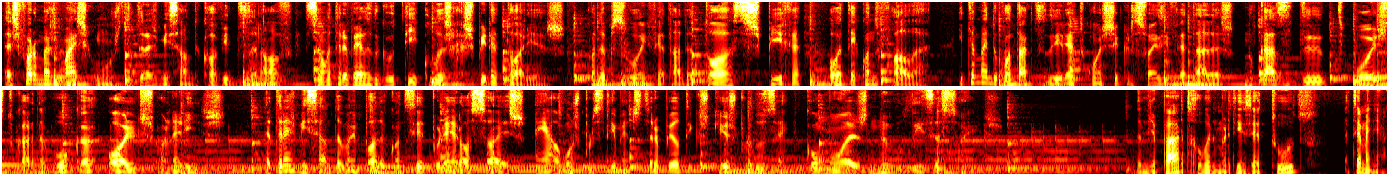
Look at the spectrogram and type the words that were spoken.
As formas mais comuns de transmissão de Covid-19 são através de gotículas respiratórias, quando a pessoa infectada tosse, espirra ou até quando fala e também do contacto direto com as secreções infectadas, no caso de depois tocar na boca, olhos ou nariz. A transmissão também pode acontecer por aerossóis em alguns procedimentos terapêuticos que os produzem, como as nebulizações. Da minha parte, Ruben Martins é tudo. Até amanhã.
